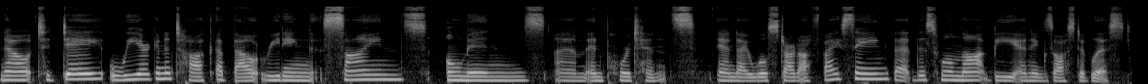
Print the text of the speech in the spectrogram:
Now, today we are going to talk about reading signs, omens, um, and portents. And I will start off by saying that this will not be an exhaustive list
